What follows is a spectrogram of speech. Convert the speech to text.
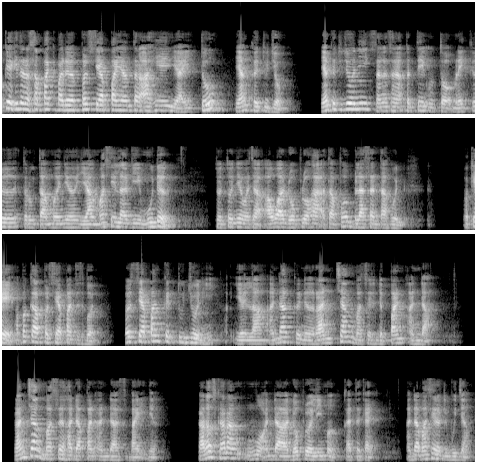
Okey, kita dah sampai kepada persiapan yang terakhir iaitu yang ketujuh. Yang ketujuh ni sangat-sangat penting untuk mereka terutamanya yang masih lagi muda. Contohnya macam awal 20-an ataupun belasan tahun. Okey, apakah persiapan tersebut? Persiapan ketujuh ni ialah anda kena rancang masa depan anda. Rancang masa hadapan anda sebaiknya. Kalau sekarang umur anda 25, katakan. Anda masih lagi bujang.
